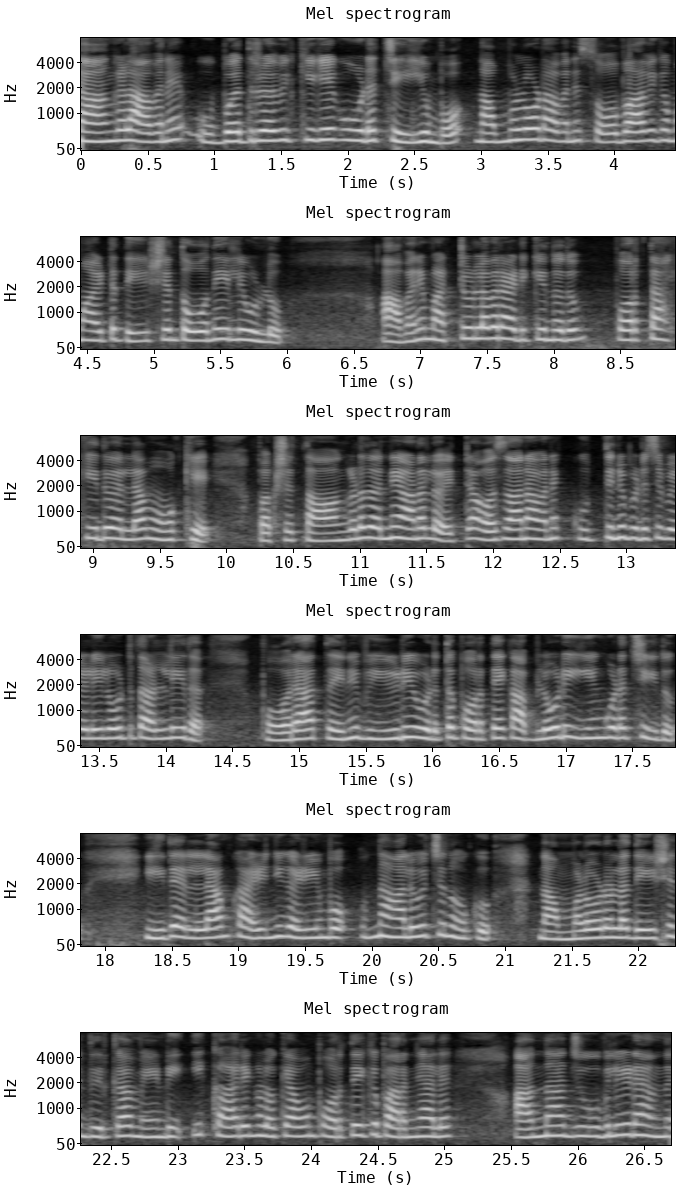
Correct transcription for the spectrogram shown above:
താങ്കൾ അവനെ ഉപദ്രവിക്കുക കൂടെ ചെയ്യുമ്പോൾ നമ്മളോട് അവന് സ്വാഭാവികമായിട്ട് ദേഷ്യം തോന്നിയല്ലേ ഉള്ളൂ. അവന് മറ്റുള്ളവർ അടിക്കുന്നതും പുറത്താക്കിയതും എല്ലാം ഓക്കെ. പക്ഷെ താങ്കൾ തന്നെയാണല്ലോ ഏറ്റവും അവസാനം അവനെ കുത്തിന് പിടിച്ച് വെളിയിലോട്ട് തള്ളിയത്. പോരാത്തതിന് വീഡിയോ എടുത്ത് പുറത്തേക്ക് അപ്ലോഡ് ചെയ്യുകയും കൂടെ ചെയ്തു. ഇതെല്ലാം കഴിഞ്ഞു കഴിയുമ്പോൾ ഒന്ന് ആലോചിച്ച് നോക്കൂ. നമ്മളോടുള്ള ദേഷ്യം തീർക്കാൻ വേണ്ടി ഈ കാര്യങ്ങളൊക്കെ അവൻ പുറത്തേക്ക് പറഞ്ഞാൽ അന്ന് ആ ജൂബിലിയുടെ അന്ന്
